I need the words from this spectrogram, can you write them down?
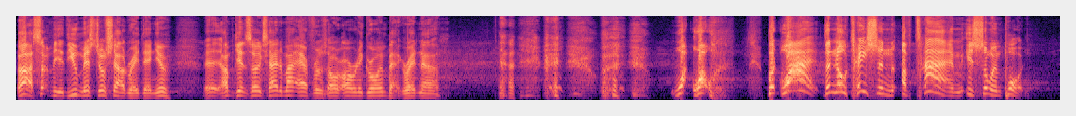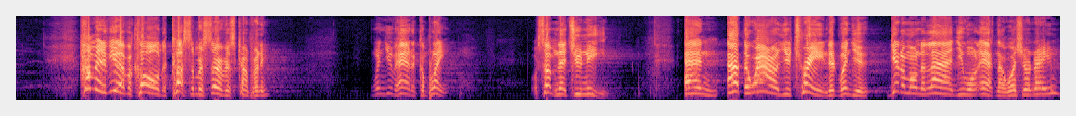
Ah, something, you missed your shout right then. You, uh, I'm getting so excited, my afro's already growing back right now. what, what, but why the notation of time is so important? How many of you ever called a customer service company when you've had a complaint or something that you need? And after a while, you train that when you get them on the line, you won't ask, now, what's your name?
